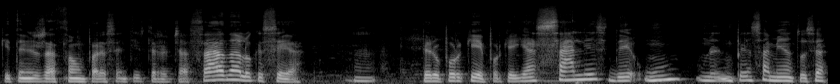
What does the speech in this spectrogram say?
que tienes razón para sentirte rechazada, lo que sea. Mm. ¿Pero por qué? Porque ya sales de un, un, pensamiento. O sea,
